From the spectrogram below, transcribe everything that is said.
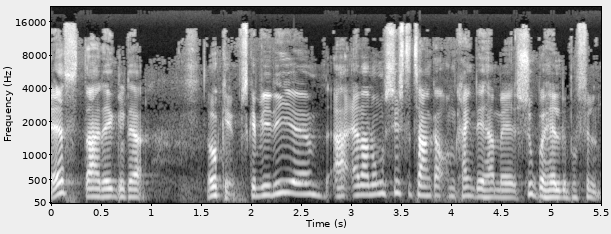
Yes, der er det enkelt der. Okay, skal vi lige... Øh, er, er der nogle sidste tanker omkring det her med superhelte på film?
